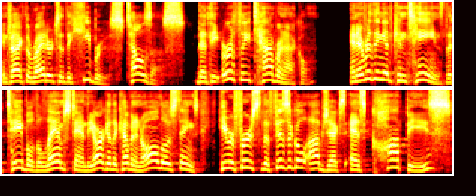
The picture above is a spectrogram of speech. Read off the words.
In fact, the writer to the Hebrews tells us that the earthly tabernacle and everything it contains the table, the lampstand, the Ark of the Covenant, all those things he refers to the physical objects as copies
